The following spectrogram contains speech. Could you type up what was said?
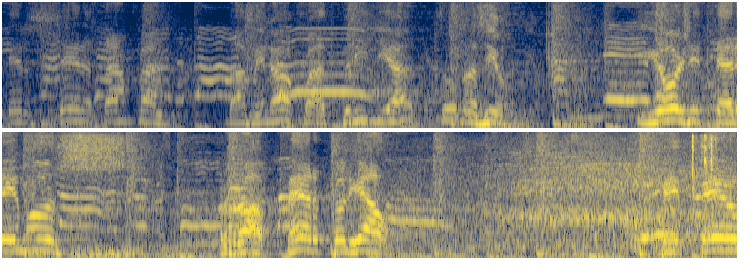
terceira etapa da melhor quadrilha do Brasil. E hoje teremos Roberto Leal, Pepeu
